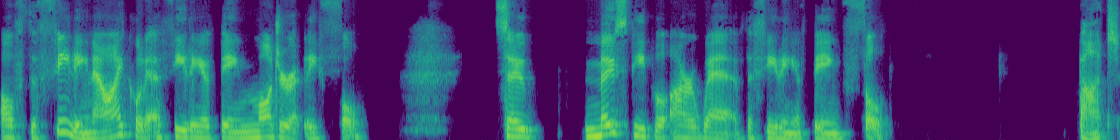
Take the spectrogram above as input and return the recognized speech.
of the feeling. Now, I call it a feeling of being moderately full. So, most people are aware of the feeling of being full. But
